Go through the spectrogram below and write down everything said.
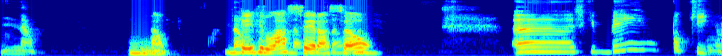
Não. Não. não teve não, laceração? Não, uh, acho que bem pouquinho.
